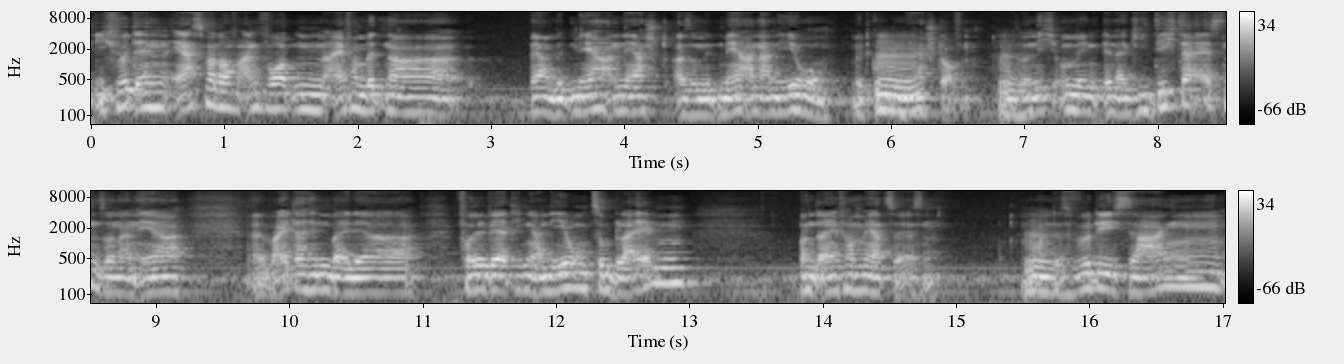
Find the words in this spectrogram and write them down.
ich würde dann erstmal darauf antworten, einfach mit einer, ja, mit mehr an Nährst also mit mehr an Ernährung, mit guten Nährstoffen. Also nicht unbedingt energiedichter essen, sondern eher äh, weiterhin bei der vollwertigen Ernährung zu bleiben und einfach mehr zu essen. Und das würde ich sagen,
